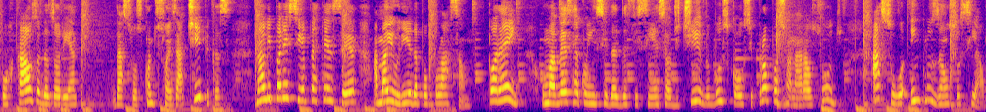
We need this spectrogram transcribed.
por causa das, das suas condições atípicas, não lhe parecia pertencer à maioria da população. Porém, uma vez reconhecida a deficiência auditiva, buscou-se proporcionar aos surdos a sua inclusão social.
